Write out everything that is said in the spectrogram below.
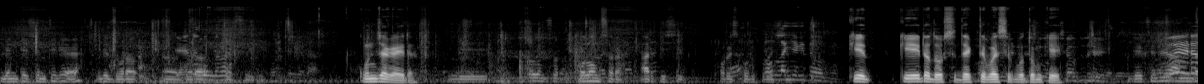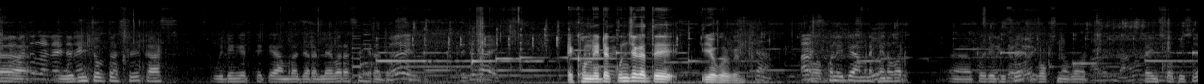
প্ল্যান্টেশন থেকে এটা ধরা ধরা করছি। কোন জায়গায় এটা? কলমসরা আরপিসি ফরেস্ট কে কে এটা ধরছে? দেখতে পাইছে প্রথম কে। দেখছি যে আমরা উইডিং চলতেছে কাজ উইডিং এর থেকে আমরা যারা লেবার আছে সেটা ধরছি। এখন এটা কোন জায়গাতে ইয়ে করবেন? এখন এটা আমরা হ্যান্ডওভার করে দিছে বক্সনগর রেঞ্জ অফিসে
